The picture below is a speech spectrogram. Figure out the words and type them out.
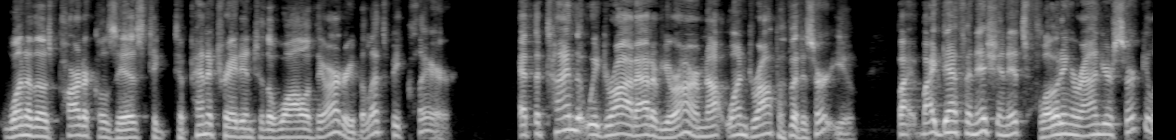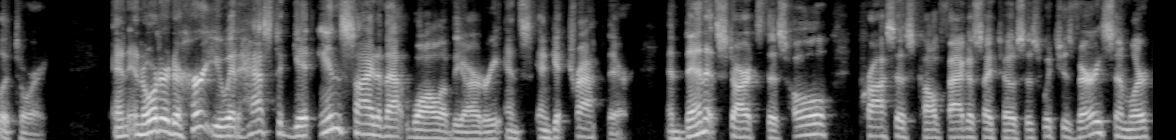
one of those particles is to, to penetrate into the wall of the artery. But let's be clear at the time that we draw it out of your arm, not one drop of it has hurt you. By, by definition, it's floating around your circulatory. And in order to hurt you, it has to get inside of that wall of the artery and, and get trapped there. And then it starts this whole process called phagocytosis, which is very similar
